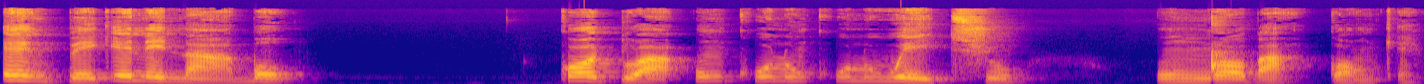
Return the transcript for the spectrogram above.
engibhekene nabo kodwa uNkulunkulu wethu unqoba konke.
